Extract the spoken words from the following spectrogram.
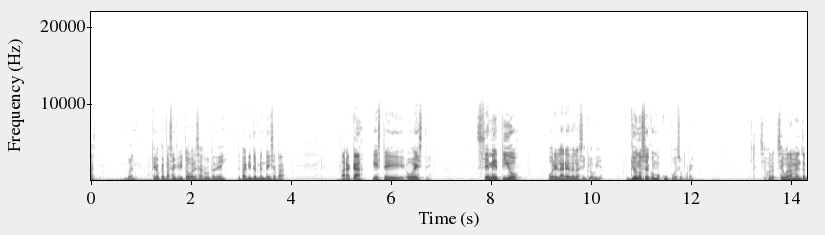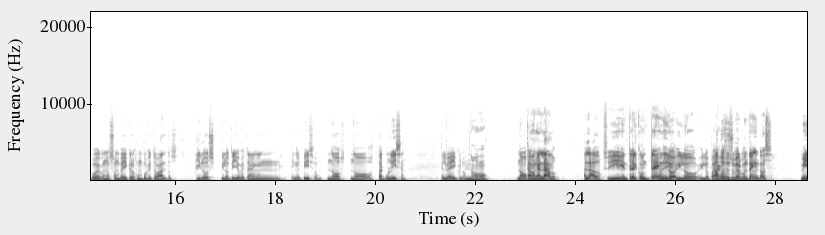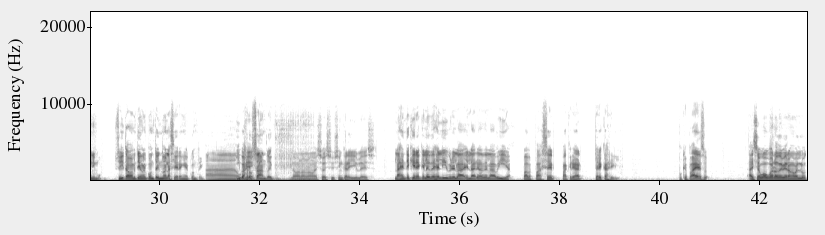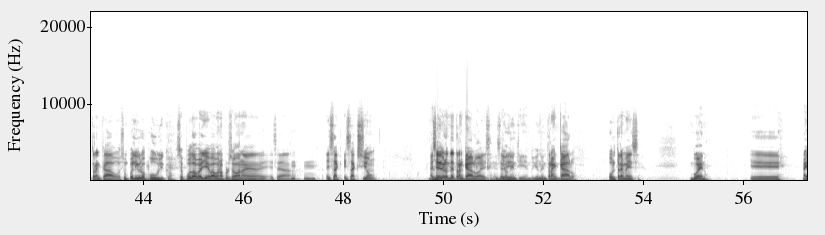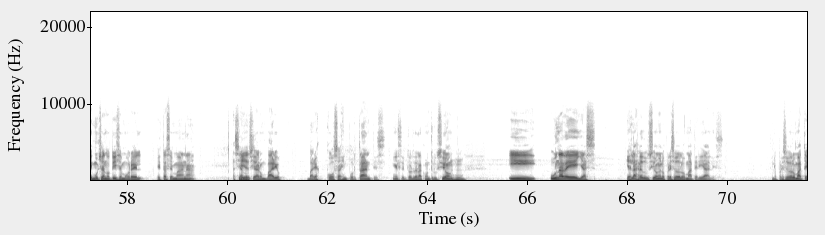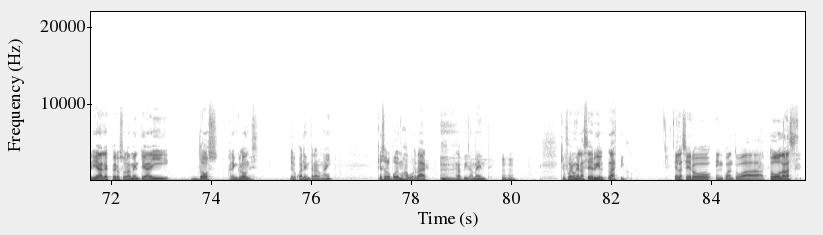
bueno, creo que pasa en Cristóbal, esa ruta de ahí, de Parque Independencia para, para acá, este oeste, se metió por el área de la ciclovía. Yo no sé cómo ocupo eso por ahí. seguramente porque como son vehículos un poquito altos y los pilotillos que están en, el piso no, no obstaculizan el vehículo. No. No. Estaban al lado. ¿Al lado? Sí, entre el contén y lo, y lo, y Ah, pues se subió al contén entonces. Mínimo. Sí, estaba metido en el contén, no en la acera, en el contén. Ah, Iba rozando ahí. No, no, no, eso, es increíble eso. La gente quiere que le deje libre el área de la vía para hacer, para crear tres carriles. Porque para eso. A ese guagüero debieron haberlo trancado. Es un peligro público. Se puede haber llevado a una persona eh, esa, esa, esa acción. A ese debieron de trancarlo a ese. yo no entiendo, yo no entiendo. Trancalo. Por tres meses. Bueno, eh, hay muchas noticias, Morel. Esta semana se anunciaron varios, varias cosas importantes en el sector de la construcción. Y una de ellas es la reducción en los precios de los materiales. En los precios de los materiales, pero solamente hay dos renglones de los cuales entraron ahí. Que eso lo podemos abordar rápidamente. Que fueron el acero y el plástico. El acero en cuanto a todas las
